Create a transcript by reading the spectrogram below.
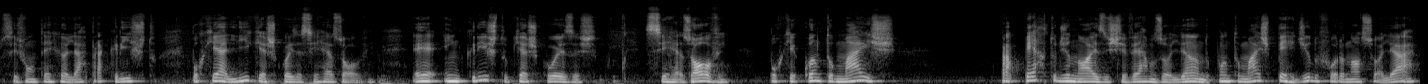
vocês vão ter que olhar para Cristo, porque é ali que as coisas se resolvem. É em Cristo que as coisas se resolvem, porque quanto mais para perto de nós estivermos olhando, quanto mais perdido for o nosso olhar,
